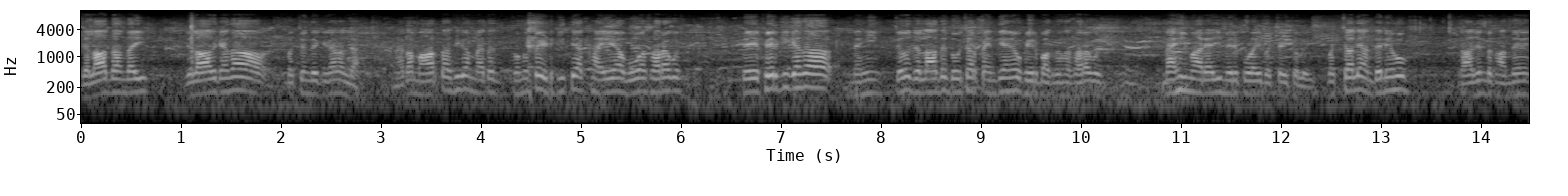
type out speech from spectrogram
ਜਲਾਦ ਆਂਦਾ ਜੀ, ਜਲਾਦ ਕਹਿੰਦਾ ਬੱਚੇ ਨੂੰ ਦੇਖ ਕੇ ਕਹਿੰਦਾ ਲੈ, ਮੈਂ ਤਾਂ ਮਾਰਤਾ ਸੀਗਾ, ਮੈਂ ਤਾਂ ਤੁਹਾਨੂੰ ਭੇਟ ਕੀਤੇ, ਅੱਖਾਂ ਇਹ ਆ, ਉਹ ਆ, ਸਾਰਾ ਕੁਝ ਤੇ ਫਿਰ ਕੀ ਕਹਿੰਦਾ, ਨਹੀਂ ਚਲੋ ਜਲਾਦ ਦੇ ਦੋ ਚਾਰ ਪੈਂਦੀਆਂ ਨੇ, ਉਹ ਫੇਰ ਬਕ ਦਿੰਦਾ ਸਾਰਾ ਕੁਝ ਮੈਂ ਹੀ ਮਾਰਿਆ ਜੀ, ਮੇਰੇ ਕੋਲ ਆਈ ਬੱਚਾ ਹੀ, ਚਲੋ ਜੀ। ਬੱਚਾ ਲਿਆਂਦੇ ਨੇ ਉਹ, ਰਾਜਨ ਦਿਖਾਉਂਦੇ ਨੇ।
